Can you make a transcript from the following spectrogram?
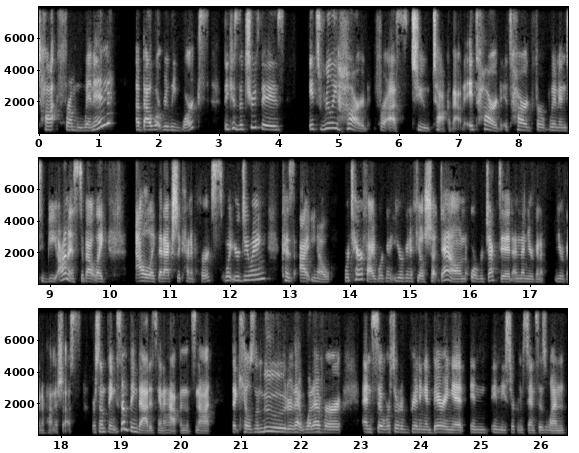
taught from women about what really works. Because the truth is, it's really hard for us to talk about it. It's hard. It's hard for women to be honest about like ow, like that actually kind of hurts what you're doing. Cause I, you know, we're terrified we're gonna you're gonna feel shut down or rejected, and then you're gonna you're gonna punish us. Or something, something bad is gonna happen that's not that kills the mood or that whatever. And so we're sort of grinning and bearing it in in these circumstances when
